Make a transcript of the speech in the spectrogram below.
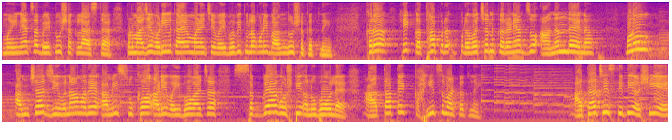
महिन्याचा भेटू शकला असता. पण माझे वडील कायम म्हणायचे वैभवी तुला कोणी बांधू शकत नाही. खरं हे कथा प्र प्रवचन करण्यात जो आनंद आहे ना म्हणून आमच्या जीवनामध्ये आम्ही सुख आणि वैभवाच्या सगळ्या गोष्टी अनुभवल्या आहे. आता ते काहीच वाटत नाही. आताची स्थिती अशी आहे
